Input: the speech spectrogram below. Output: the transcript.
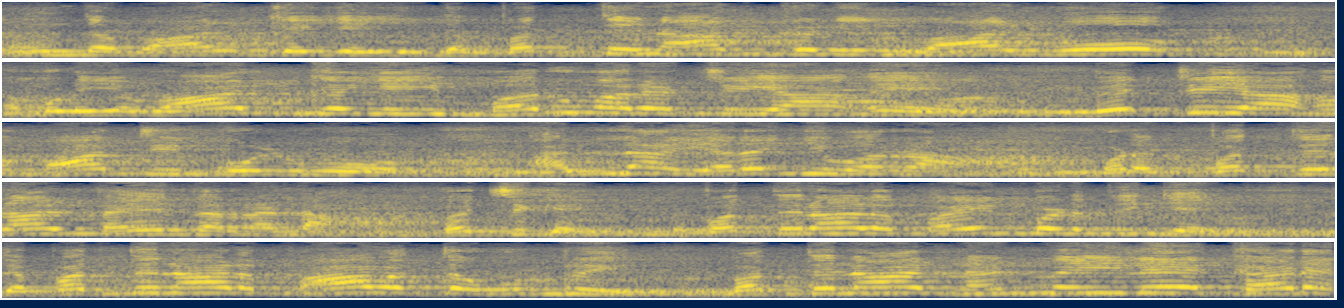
அந்த வாழ்க்கையை இந்த பத்து நாட்களில் வாழ்வோம். நம்முடைய வாழ்க்கையை மறுமலர்ச்சியாக வெற்றியாக மாற்றிக்கொள்வோம். அல்லாஹ் இறங்கி வர்றான். உனக்கு பத்து நாள் பயன் தர்றேன்டா வச்சுக்க. இந்த பத்து நாளை பயன்படுத்திக்க. இந்த பத்து நாள் பாவத்தை உற்று பத்து நாள் நன்மையிலே கடை.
